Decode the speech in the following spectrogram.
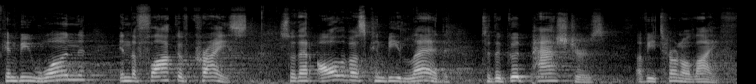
can be one in the flock of Christ, so that all of us can be led to the good pastures of eternal life.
